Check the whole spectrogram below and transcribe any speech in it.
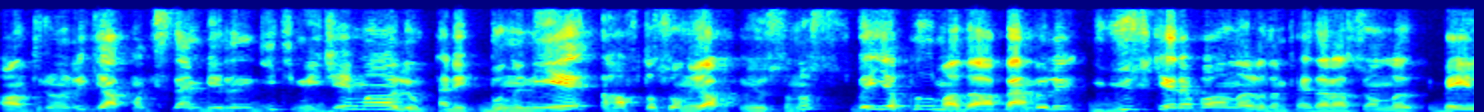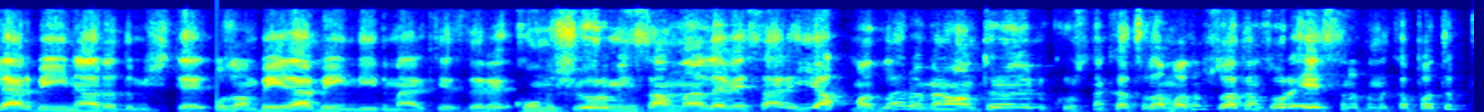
antrenörlük yapmak isteyen birinin gitmeyeceği malum. Hani bunu niye hafta sonu yapmıyorsunuz? Ve yapılmadı abi. Ben böyle 100 kere falan aradım federasyonla Beylerbeyi'ni aradım işte. O zaman Beylerbeyi'ndeydi merkezleri. Konuşuyorum insanlarla vesaire yapmadılar ve ben o antrenörlük kursuna katılamadım. Zaten sonra E sınıfını kapatıp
